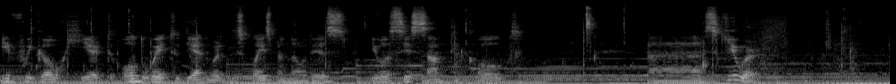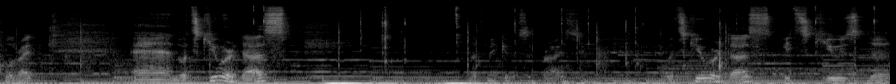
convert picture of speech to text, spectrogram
If we go here to all the way to the end where the displacement node is you will see something called uh, skewer. Cool right? And what skewer does let's make it a surprise. What skewer does it skews the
